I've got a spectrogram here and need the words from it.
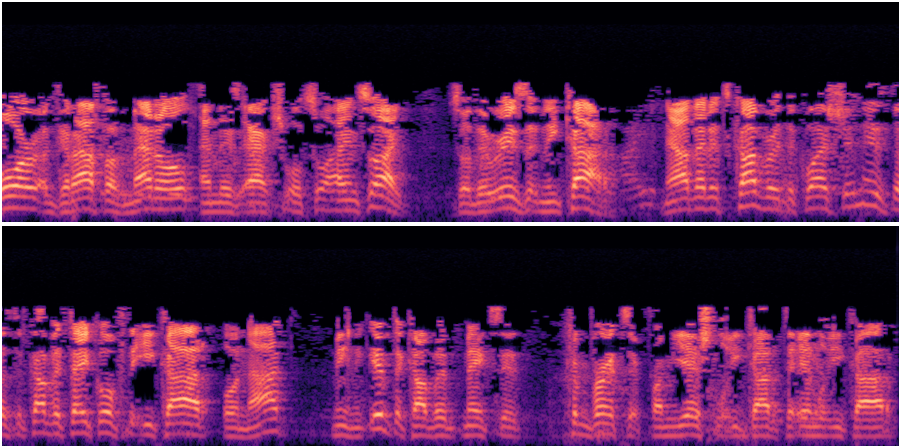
or a graph of metal, and there's actual soy inside. So there is an ikar. Now that it's covered, the question is, does the cover take off the ikar or not? Meaning, if the cover makes it, converts it from yesh lo ikar to en lo ikar,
